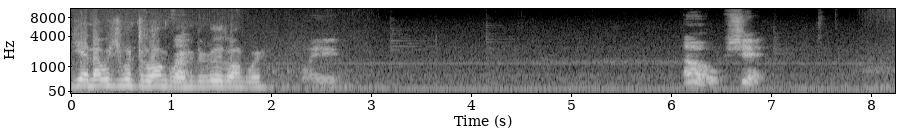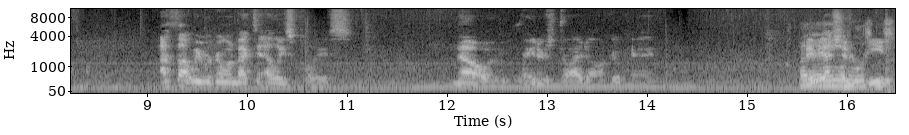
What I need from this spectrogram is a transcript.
Yeah, now we just went the long way, Fuck. the really long way. Wait. Oh shit. I thought we were going back to Ellie's place. No, Raiders Dry Dock. Okay. I'm Maybe I should read. listens.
